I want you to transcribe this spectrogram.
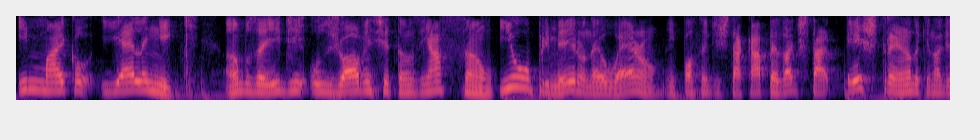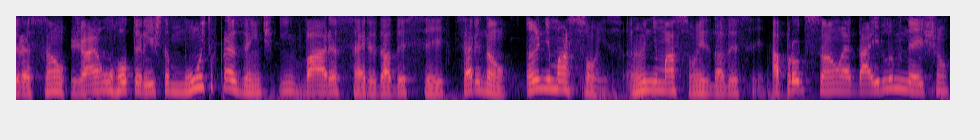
e Michael Jelenic ambos aí de Os Jovens Titãs em Ação. E o primeiro, né, o Aaron, é importante destacar, apesar de estar estreando aqui na direção, já é um roteirista muito presente em várias séries da DC. Séries não, animações, animações da DC. A produção é da Illumination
